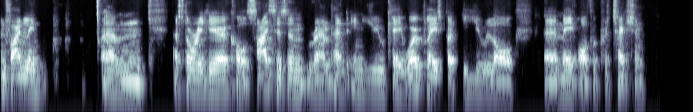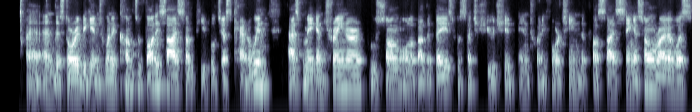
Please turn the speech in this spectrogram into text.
And finally, um, a story here called Sizeism rampant in UK workplace, but EU law uh, may offer protection uh, and the story begins when it comes to body size, some people just can't win. Ask Meghan Trainor, whose song All About the Bass was such a huge hit in 2014. The plus size singer songwriter was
